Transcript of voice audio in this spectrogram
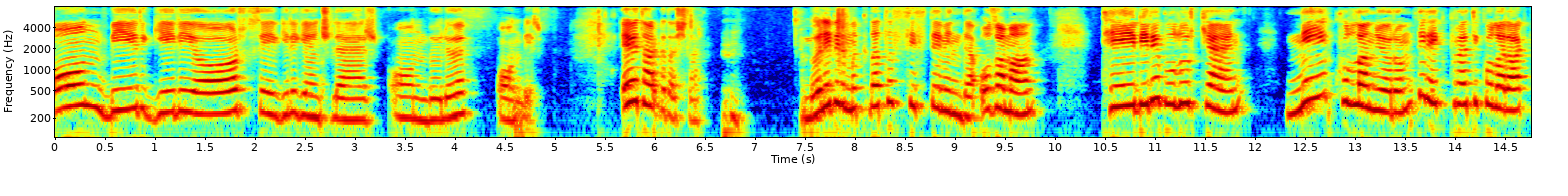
11 geliyor sevgili gençler. 10 bölü 11. Evet arkadaşlar. Böyle bir mıknatıs sisteminde o zaman T1'i bulurken neyi kullanıyorum? Direkt pratik olarak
